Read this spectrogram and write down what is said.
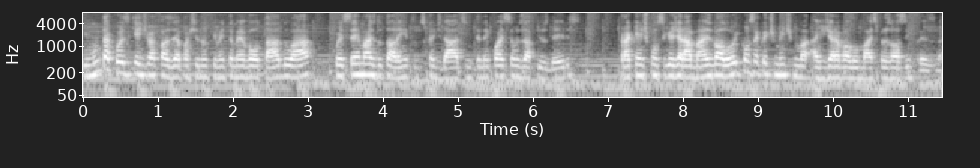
e muita coisa que a gente vai fazer a partir do ano que vem também é voltado a conhecer mais do talento dos candidatos, entender quais são os desafios deles, para que a gente consiga gerar mais valor e consequentemente a gente gera valor mais para as nossas empresas, né?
